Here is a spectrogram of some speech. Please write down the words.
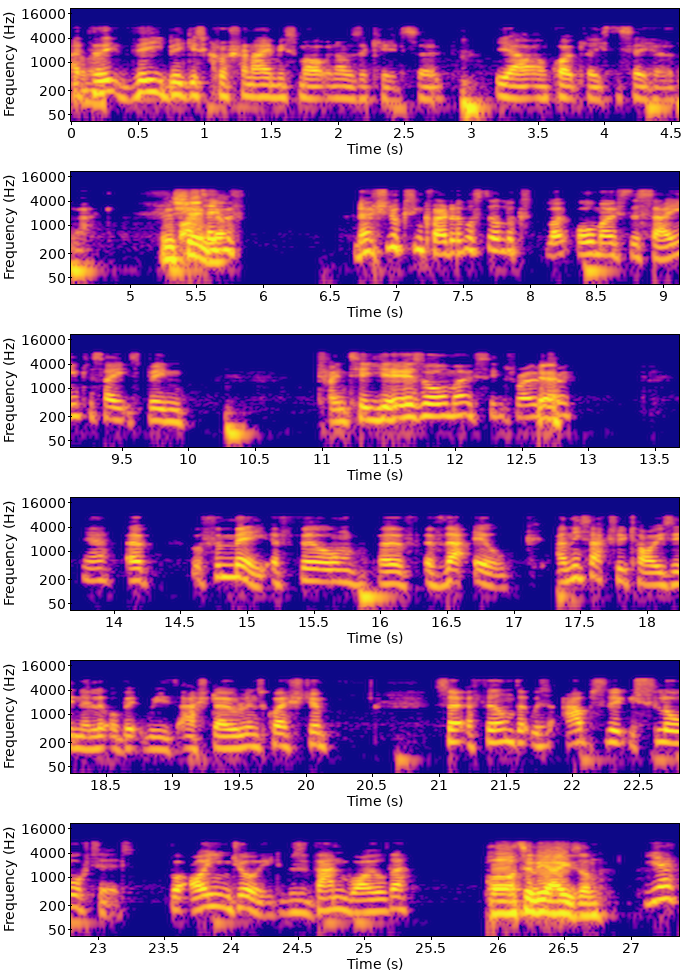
I had the, the biggest crush on Amy Smart when I was a kid, so yeah, I'm quite pleased to see her back. But shame tell you that- if- no, she looks incredible. Still looks like almost the same. To say it's been twenty years almost since Road Yeah. Trip. Yeah, uh, but for me, a film of of that ilk, and this actually ties in a little bit with Ash Dolan's question. So, a film that was absolutely slaughtered, but I enjoyed was Van Wilder. Part Party liaison. Yeah,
